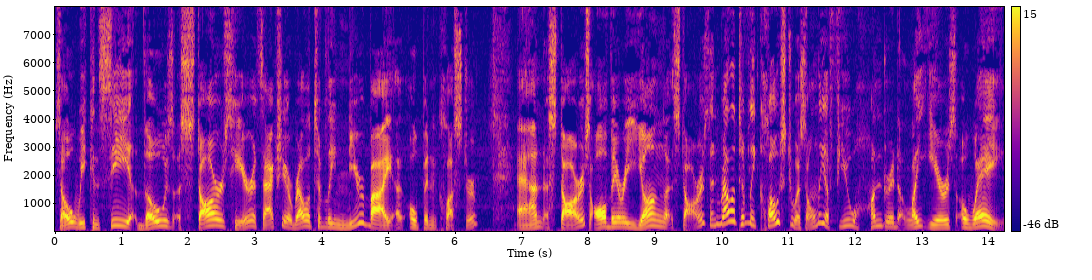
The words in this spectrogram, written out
So we can see those stars here. It's actually a relatively nearby uh, open cluster and stars, all very young stars and relatively close to us, only a few hundred light years away.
